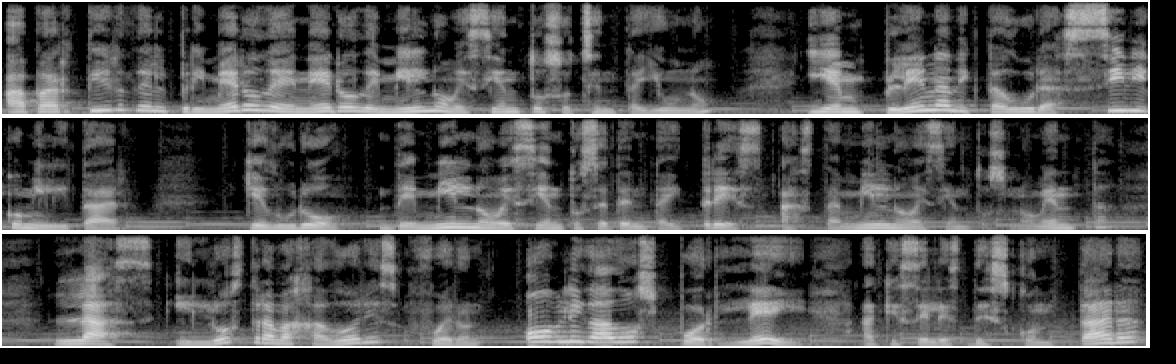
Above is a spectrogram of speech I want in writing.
A partir del 1 de enero de 1981 y en plena dictadura cívico-militar que duró de 1973 hasta 1990, las y los trabajadores fueron obligados por ley a que se les descontara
